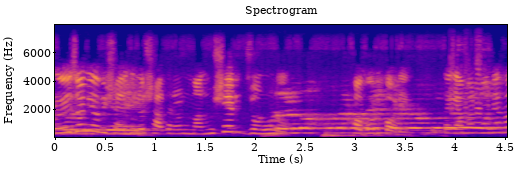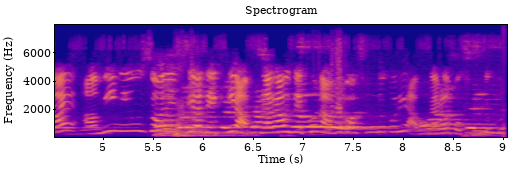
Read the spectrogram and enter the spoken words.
প্রয়োজনীয় বিষয়গুলো সাধারণ মানুষের জন্য খবর করে। তাই আমার মনে হয়, আমি নিউজ অল ইন্ডিয়া দেখি, আপনারাও দেখুন, আমি পছন্দ করি, আপনারাও পছন্দ করুন।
